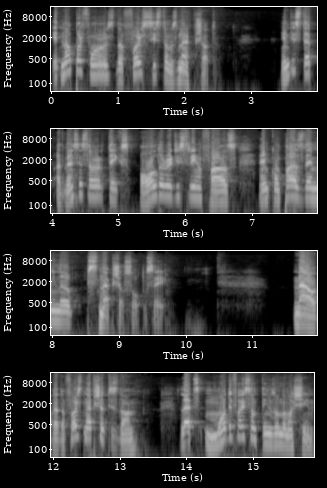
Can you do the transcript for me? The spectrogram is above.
it now performs the first system snapshot. In this step, Advanced Installer takes all the registry and files and compiles them in a snapshot, so to say. Now that the first snapshot is done, let's modify some things on the machine.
